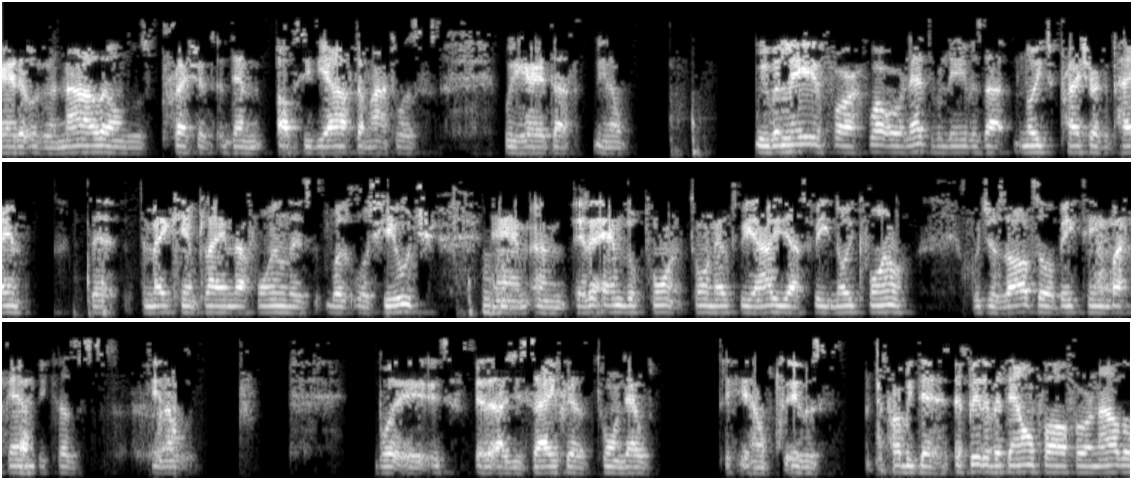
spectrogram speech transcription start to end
heard it was Ronaldo and was pressured, and then obviously the aftermath was we heard that you know we believe, or what we're led to believe, is that Knight's pressure to pay him to, to make him play in that final is was, was huge, um, and it ended up turn, turning out to be an Adidas v Nike final, which was also a big thing back then because you know, but it's it, as you say, Phil, it turned out, you know, it was probably the, a bit of a downfall for Ronaldo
